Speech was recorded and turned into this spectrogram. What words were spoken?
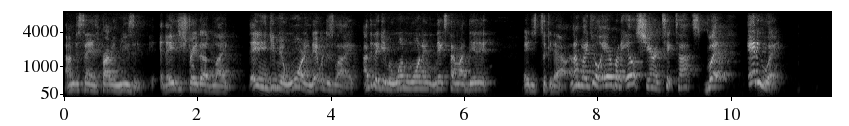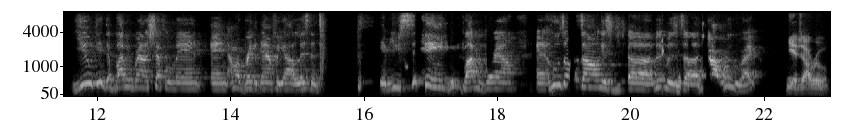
I'm just saying it's probably music. They just straight up like they didn't give me a warning. They were just like, I think they gave me one warning. Next time I did it, they just took it out. And I'm like, yo, everybody else sharing TikToks. But anyway, you did the Bobby Brown shuffle, man, and I'm gonna break it down for y'all listening. To if you sing Bobby Brown, and who's on the song is uh it was uh Ja Rule, right? Yeah, Ja Rule.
